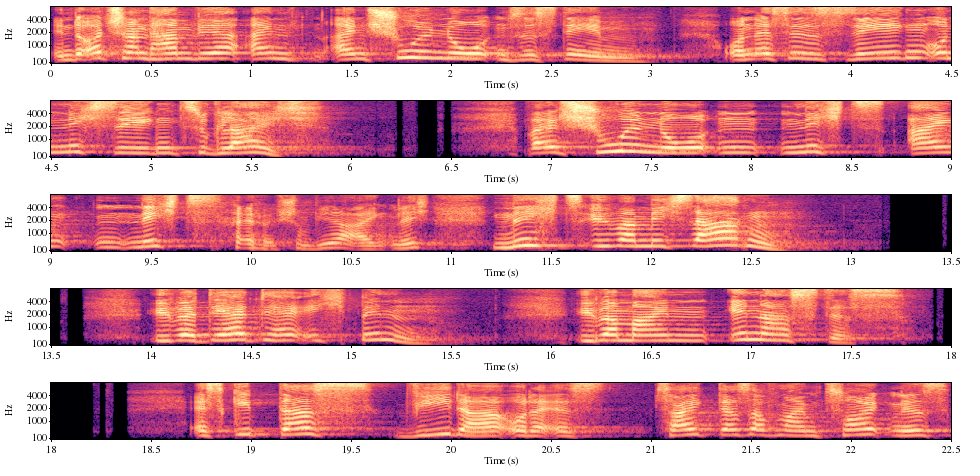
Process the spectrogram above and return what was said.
In Deutschland haben wir ein, ein Schulnotensystem. Und es ist Segen und nicht Segen zugleich. Weil Schulnoten nichts, nichts, schon wieder eigentlich, nichts über mich sagen. Über der, der ich bin. Über mein Innerstes. Es gibt das wieder oder es zeigt das auf meinem Zeugnis,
